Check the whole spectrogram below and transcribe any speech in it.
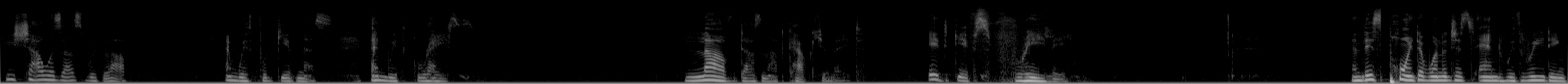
He showers us with love and with forgiveness and with grace. Love does not calculate, it gives freely. And this point, I want to just end with reading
